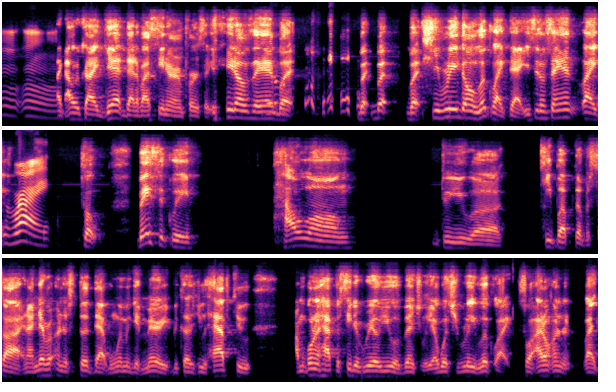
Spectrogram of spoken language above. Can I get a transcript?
Mm-mm. Like I would try to get that if I seen her in person. you know what I'm saying? But but but but she really don't look like that. You see what I'm saying? Like right. So basically, how long do you uh keep up the facade? And I never understood that when women get married because you have to. I'm going to have to see the real you eventually, or what you really look like. So I don't under like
